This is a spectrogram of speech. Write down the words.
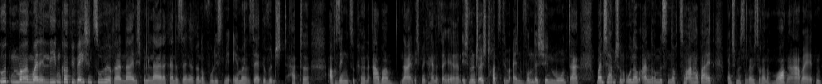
Guten Morgen, meine lieben Coffeevation-Zuhörer. Nein, ich bin leider keine Sängerin, obwohl ich es mir immer sehr gewünscht hatte, auch singen zu können. Aber nein, ich bin keine Sängerin. Ich wünsche euch trotzdem einen wunderschönen Montag. Manche haben schon Urlaub, andere müssen noch zur Arbeit. Manche müssen, glaube ich, sogar noch morgen arbeiten.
